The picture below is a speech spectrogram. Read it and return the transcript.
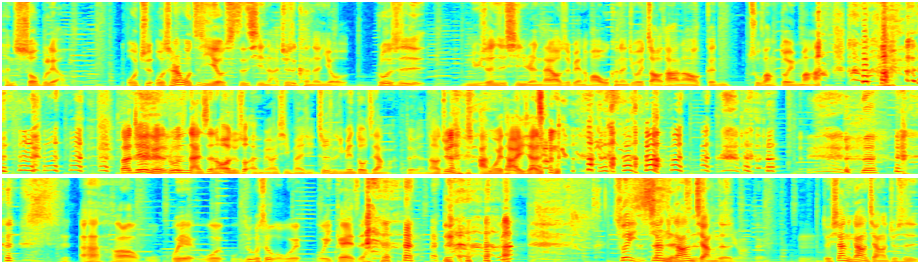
很受不了。我觉我承认我自己也有私心啊，就是可能有，如果是女生是新人来到这边的话，我可能就会照她，然后跟厨房对骂。那今天可能如果是男生的话，我就说哎没关系没关系，就是里面都这样了，对，然后就安慰他一下这样。那啊，好，我我也我如果是我，我我应该也是。所以像你刚刚讲的，对，嗯，对，像你刚刚讲的，就是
